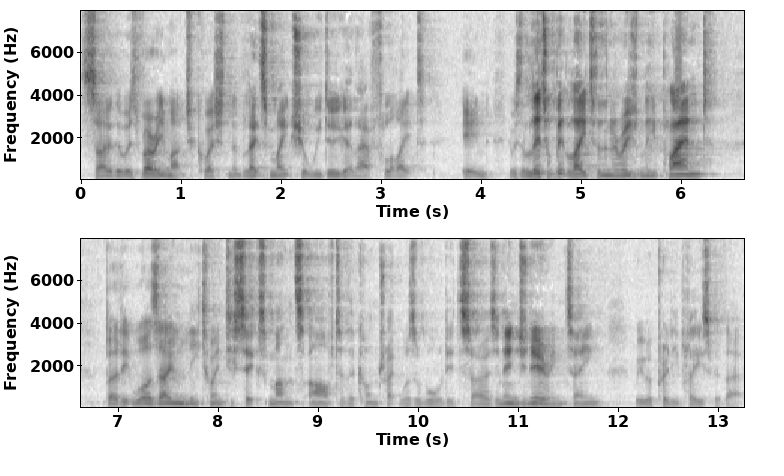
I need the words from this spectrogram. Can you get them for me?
So there was very much a question of let's make sure we do get that flight in. It was a little bit later than originally planned, but it was only 26 months after the contract was awarded. So as an engineering team, we were pretty pleased with that.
